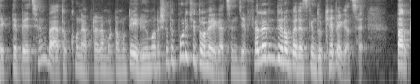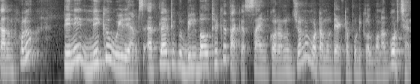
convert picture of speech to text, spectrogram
দেখতে পেয়েছেন বা এতক্ষণে আপনারা মোটামুটি এই রিউমারের সাথে পরিচিত হয়ে গেছেন যে ফেলেন্তিনো পেরেস কিন্তু খেপে গেছে। তার কারণ হলো তিনি নিকো উইলিয়ামস অ্যাথলেটিকো বিলবাউ থেকে তাকে সাইন করানোর জন্য মোটামুটি একটা পরিকল্পনা করছেন।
